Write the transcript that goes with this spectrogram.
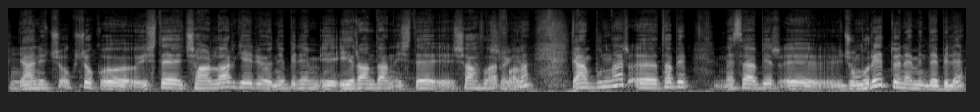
Hı. Yani çok çok e, işte çarlar geliyor ne bileyim e, İran'dan işte e, şahlar Şey falan. Yani bunlar e, tabii mesela bir e, Cumhuriyet döneminde bile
